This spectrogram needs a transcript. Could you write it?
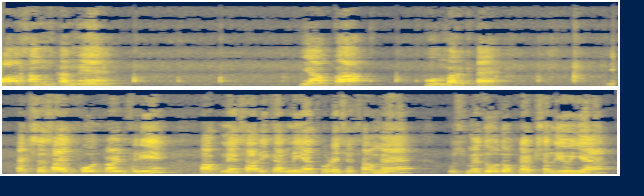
और सम्स करने हैं। ये आपका होमवर्क है। एक्सरसाइज 4.3 आपने सारी करनी है, थोड़े से सम है, उसमें दो दो फ्रैक्शन दी हुई है।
